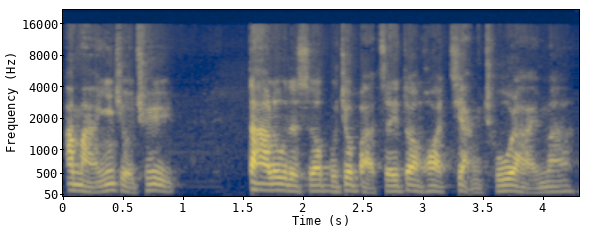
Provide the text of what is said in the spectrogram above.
啊，马英九去大陆的时候，不就把这一段话讲出来吗？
